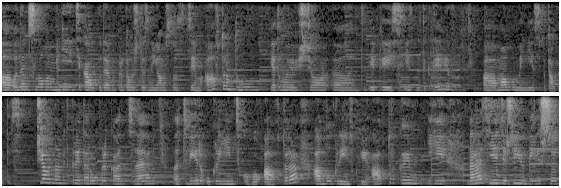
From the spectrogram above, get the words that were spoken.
Одним словом, мені цікаво буде продовжити знайомство з цим автором, тому я думаю, що е, якийсь із детективів мав би мені сподобатись. Ще одна відкрита рубрика це е, твір українського автора або української авторки. І наразі я тяжію більше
